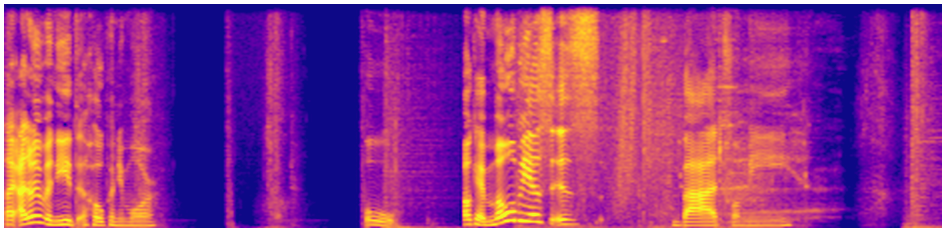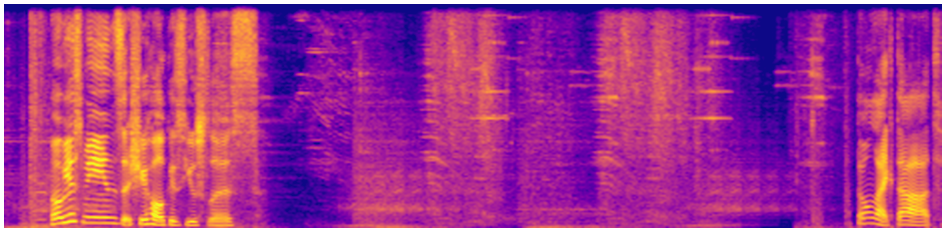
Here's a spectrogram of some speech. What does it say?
Like, I don't even need Hope anymore. Oh. Okay, Mobius is bad for me. Mobius means She-Hulk is useless. Don't like that.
